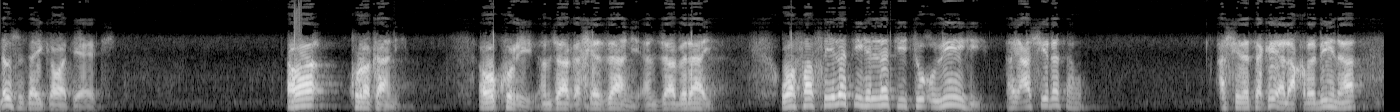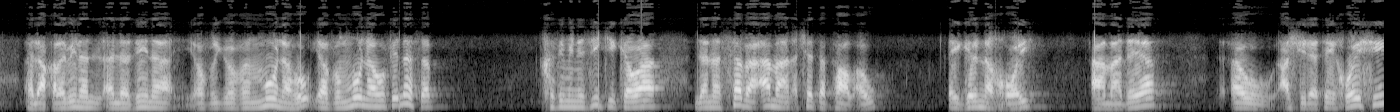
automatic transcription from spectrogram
لەو سزایی کەواتایەتی ئەوە کوڕەکانی. ئەوە کوڕی ئەمجاکە خێزانی ئەنجا برای وفصيلته التي تؤويه أي عشيرته. عشيرتك الأقربين الأقربين الذين يضمونه يضمونه في النسب. خذي من نزيكي كوا لنا سبع أمان أشتا طال أو أي قلنا خوي ئامادەیە ئەو عشیرەتەی خۆشی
